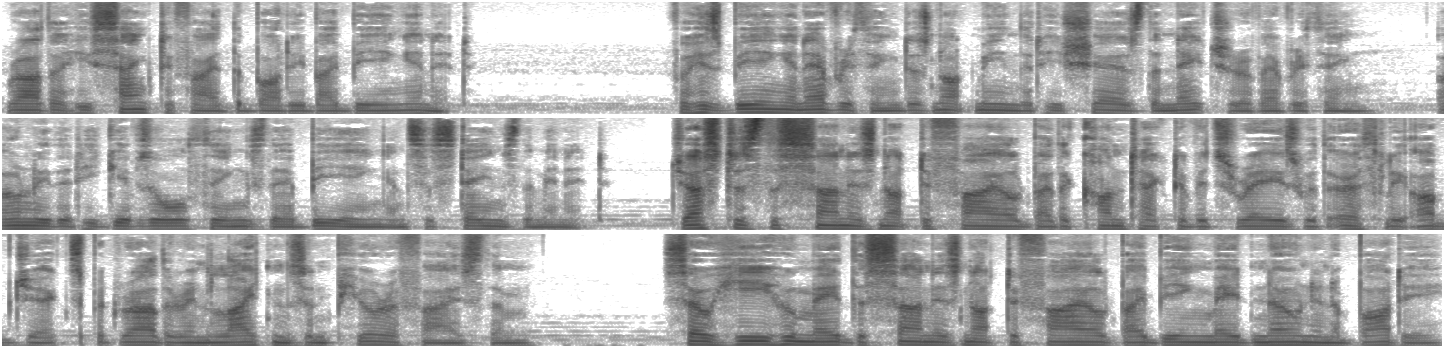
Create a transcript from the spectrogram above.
Rather, he sanctified the body by being in it. For his being in everything does not mean that he shares the nature of everything, only that he gives all things their being and sustains them in it. Just as the sun is not defiled by the contact of its rays with earthly objects, but rather enlightens and purifies them, so he who made the sun is not defiled by being made known in a body,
